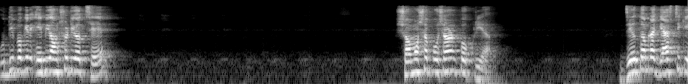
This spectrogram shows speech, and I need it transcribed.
উদ্দীপকের এ বি অংশটি হচ্ছে সমস্যা প্রসারণ প্রক্রিয়া। যেহেতু আমরা গ্যাসটিকে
